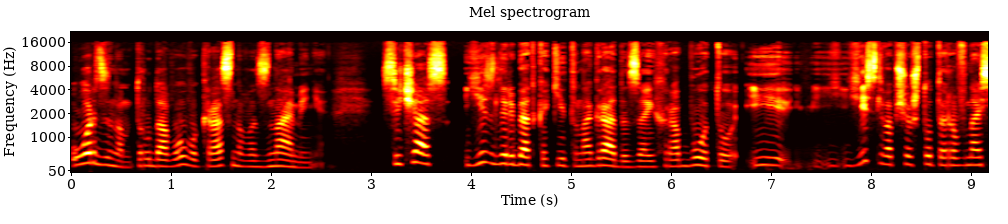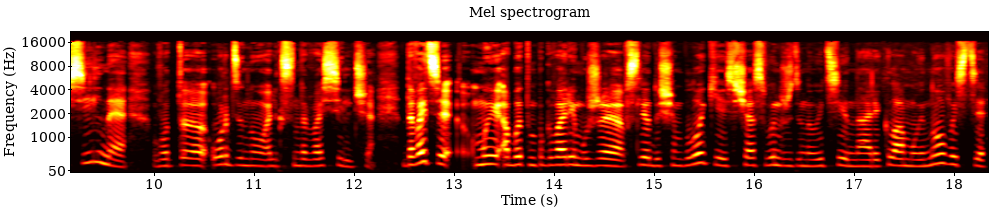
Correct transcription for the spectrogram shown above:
орденом Трудового Красного Знамени. Сейчас есть для ребят какие-то награды за их работу? И есть ли вообще что-то равносильное вот э, ордену Александра Васильевича? Давайте мы об этом поговорим уже в следующем блоке. Сейчас вынуждены уйти на рекламу и новости.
